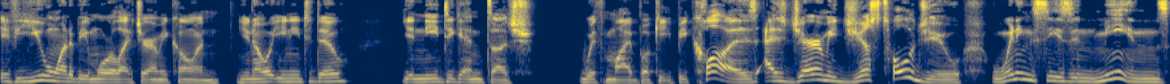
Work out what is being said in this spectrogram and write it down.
If you want to be more like Jeremy Cohen, you know what you need to do? You need to get in touch with my bookie because as Jeremy just told you, winning season means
